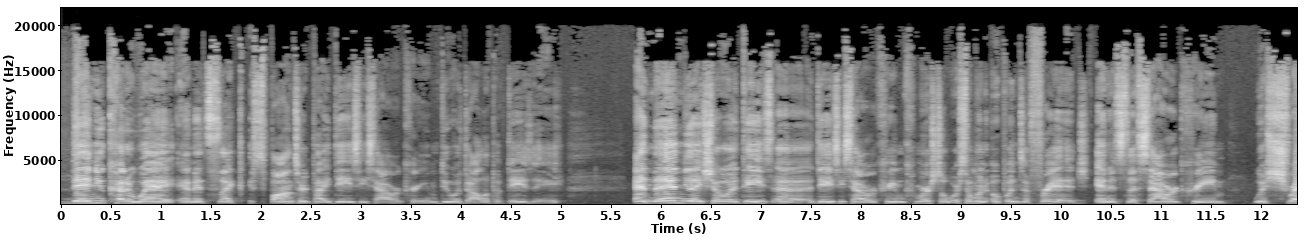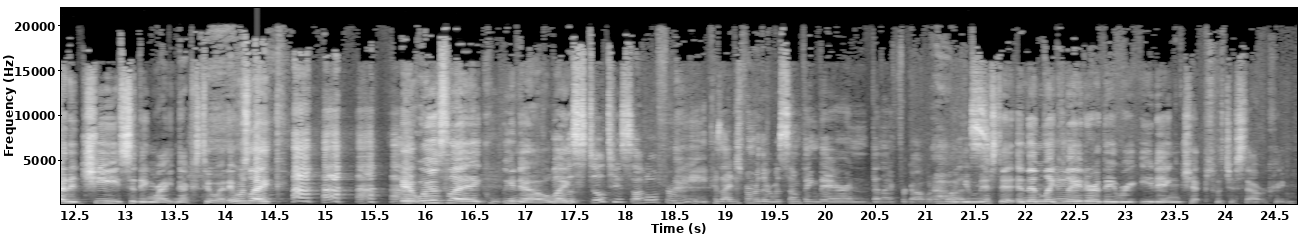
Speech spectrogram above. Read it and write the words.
Then you cut away and it's like sponsored by Daisy sour cream. Do a dollop of Daisy, and then they show a Daisy uh, a Daisy sour cream commercial where someone opens a fridge and it's the sour cream with shredded cheese sitting right next to it. It was like. It was like you know, Well, like it was still too subtle for me because I just remember there was something there, and then I forgot what it Oh, was. Oh, you missed it. And then like Yeah. later they were eating chips with just sour cream,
